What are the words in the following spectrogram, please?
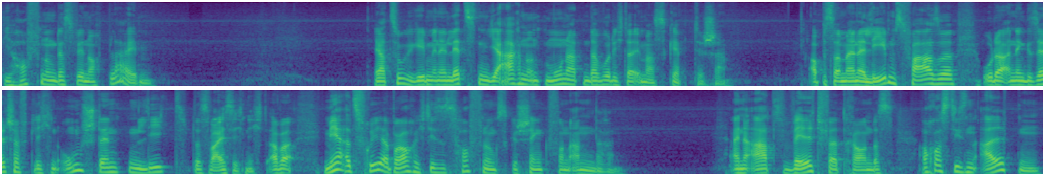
die Hoffnung, dass wir noch bleiben. Ja, zugegeben, in den letzten Jahren und Monaten, da wurde ich da immer skeptischer. Ob es an meiner Lebensphase oder an den gesellschaftlichen Umständen liegt, das weiß ich nicht. Aber mehr als früher brauche ich dieses Hoffnungsgeschenk von anderen. Eine Art Weltvertrauen, das auch aus diesen alten,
